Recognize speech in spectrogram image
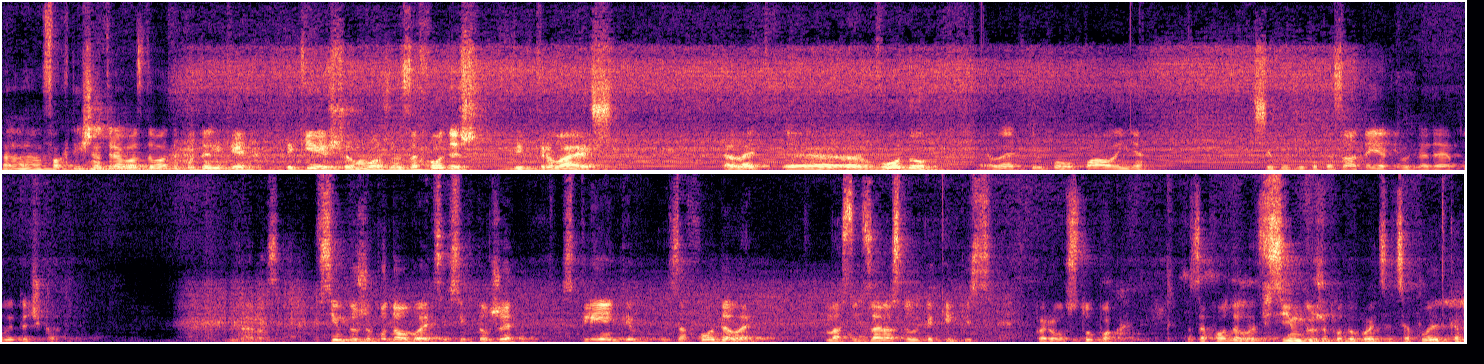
Е, Фактично треба здавати будинки такі, що можна заходиш, відкриваєш елек... е, воду, електрику, опалення. Ще хочу показати, як виглядає плиточка. Зараз. Всім дуже подобається. Всі, хто вже з клієнтів заходили. У нас тут зараз велика кількість переуступок. Заходили, всім дуже подобається ця плитка.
